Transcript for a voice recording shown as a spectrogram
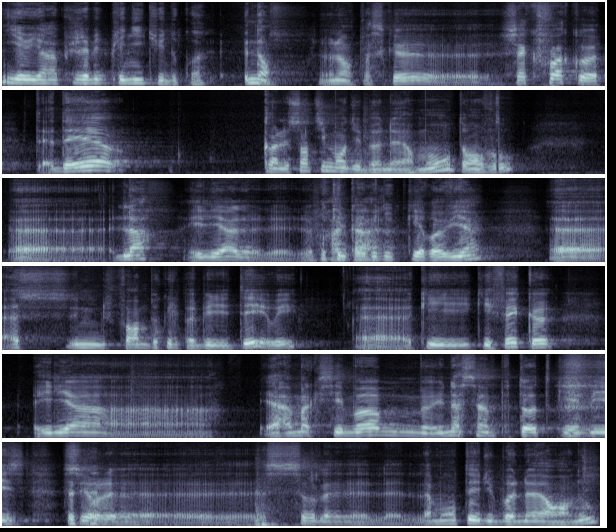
Il n'y aura plus jamais de plénitude, quoi. Non, non, parce que euh, chaque fois que, d'ailleurs, quand le sentiment du bonheur monte en vous, euh, là, il y a le, le fracas qui revient euh, une forme de culpabilité, oui, euh, qui, qui fait que il y a un, maximum, une asymptote qui est mise sur, le, sur le, la montée du bonheur en nous,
